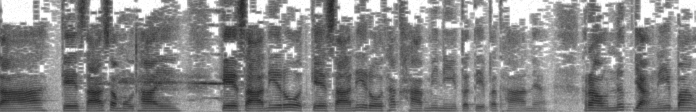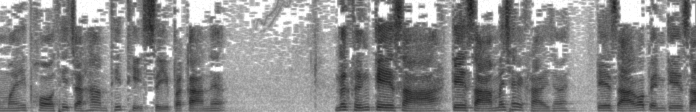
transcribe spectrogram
ษาเกษาสมุทัยเกษานิโรธเกษานิโรธคามินีปฏิปทานเนี่ย เรานึกอย่างนี้บ้างไหมพอที่จะห้ามทิฏฐิสี่ประการเนี่ย นึกถึงเกษาเกษาไม่ใช่ใครใช่ไหมเกษาก็เป็นเกษา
